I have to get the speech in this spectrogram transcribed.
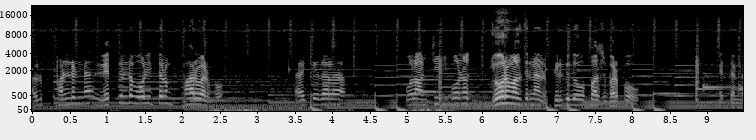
ಅವ್ರು ಪಂಡಂಡ ಲೆತ್ತಂಡ ಓಲಿತ್ತಲ ಪಾರು ಬರ್ಪು ಆಯ್ತಿದಲ್ಲ ಓಲ ಅಂಚಿ ಪೋಣ ಜೋರು ಮಲ್ತೀನಿ ನಾನು, ಪಿರ್ಗದು ವಾಪಸ್ ಬರ್ಪೋವು ಎತ್ತಂಡ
